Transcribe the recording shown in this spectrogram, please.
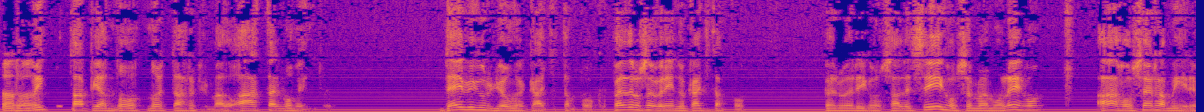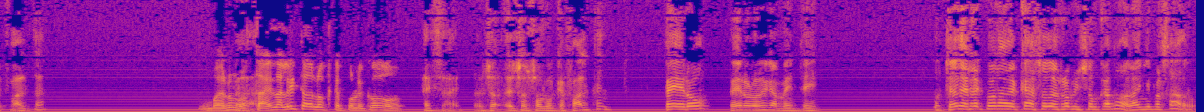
Ajá. Domingo Tapia no, no está refirmado hasta el momento. David Gurrión el cache tampoco. Pedro Severino el cache tampoco. Pero Eric González sí, José Marmolejo. Ah, José Ramírez falta. Bueno, no Ah. está en la lista de los que publicó. Exacto. Eso- esos son los que faltan. Pero, pero lógicamente, ¿ustedes recuerdan el caso de Robinson Cano el año pasado?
